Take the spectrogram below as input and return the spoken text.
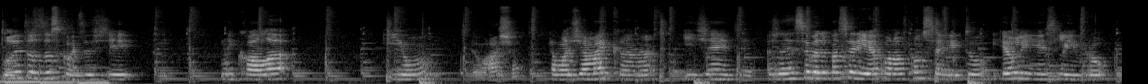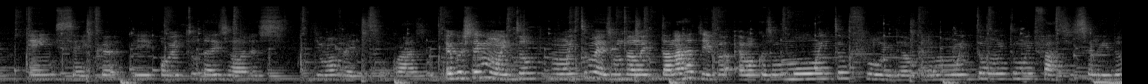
Tudo e todas as coisas de Nicola Yoon, eu acho. É uma jamaicana. E, gente, a gente recebeu de parceria com o Novo Conceito. Eu li esse livro em cerca de 8, 10 horas de uma vez, assim, quase. Eu gostei muito, muito mesmo da, da narrativa. É uma coisa muito fluida, é muito, muito, muito fácil de ser lido.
